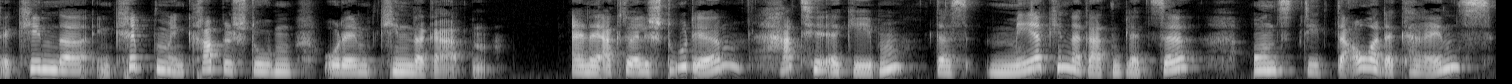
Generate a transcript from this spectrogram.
der Kinder in Krippen, in Krabbelstuben oder im Kindergarten. Eine aktuelle Studie hat hier ergeben, dass mehr Kindergartenplätze und die Dauer der Karenz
